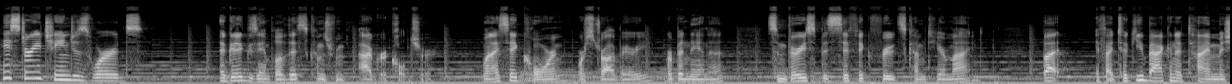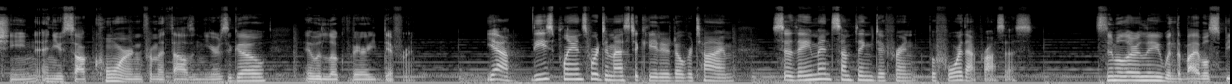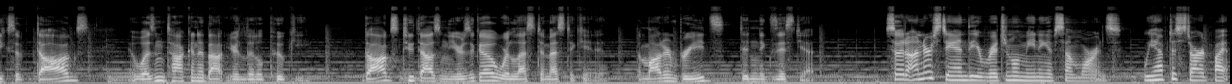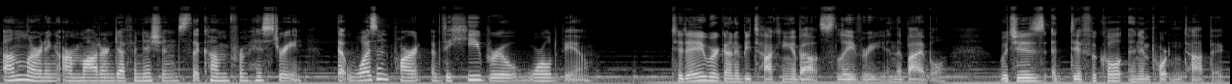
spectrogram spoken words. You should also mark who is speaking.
Speaker 1: History changes words.
Speaker 2: A good example of this comes from agriculture. When I say corn or strawberry or banana, some very specific fruits come to your mind. But if I took you back in a time machine and you saw corn from a thousand years ago, it would look very different.
Speaker 1: Yeah, these plants were domesticated over time, so they meant something different before that process.
Speaker 2: Similarly, when the Bible speaks of dogs, it wasn't talking about your little Pookie. Dogs 2,000 years ago were less domesticated. The modern breeds didn't exist yet.
Speaker 1: So, to understand the original meaning of some words, we have to start by unlearning our modern definitions that come from history that wasn't part of the Hebrew worldview.
Speaker 2: Today, we're going to be talking about slavery in the Bible, which is a difficult and important topic.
